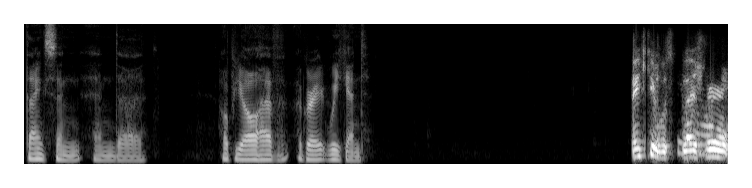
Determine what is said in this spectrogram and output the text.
thanks, and and uh, hope you all have a great weekend. Thank you. It was pleasure.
